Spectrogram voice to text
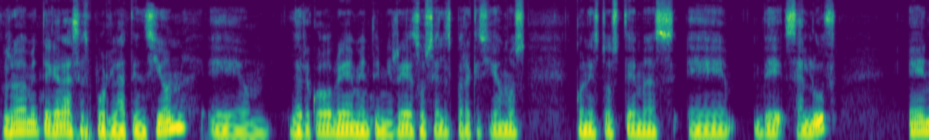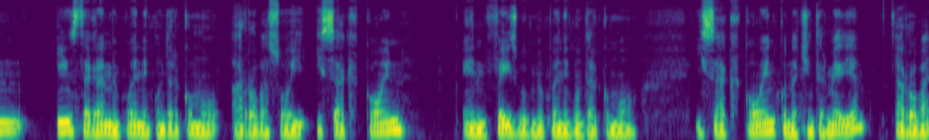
Pues nuevamente gracias por la atención. Eh, les recuerdo brevemente mis redes sociales para que sigamos con estos temas eh, de salud. En Instagram me pueden encontrar como arroba soy Isaac Cohen. En Facebook me pueden encontrar como Isaac Cohen con H intermedia, arroba.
